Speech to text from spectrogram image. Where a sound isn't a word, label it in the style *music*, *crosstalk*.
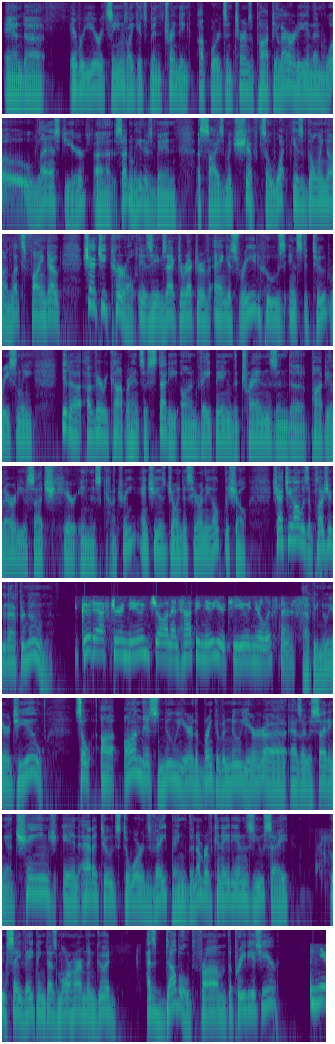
and uh, every year it seems like it's been trending upwards in terms of popularity. And then, whoa, last year, uh, suddenly there's been a seismic shift. So, what is going on? Let's find out. Shachi Kurl is the exec director of Angus Reid, whose institute recently did a, a very comprehensive study on vaping, the trends, and the popularity of such here in this country. And she has joined us here on The Oakley Show. Shachi, always a pleasure. Good afternoon. Good afternoon, John, and Happy New Year to you and your listeners. Happy New Year to you. So, uh, on this new year, the brink of a new year, uh, as I was citing, a change in attitudes towards vaping, the number of Canadians you say who say vaping does more harm than good has doubled from the previous year.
